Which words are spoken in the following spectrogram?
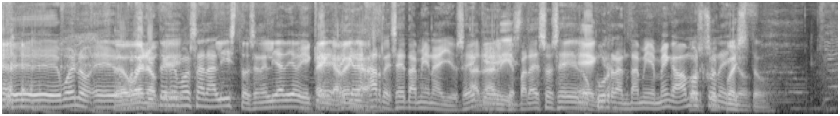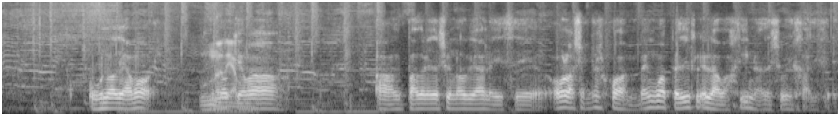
Eh, bueno, eh, por bueno, aquí que- tenemos analistas en el día de hoy. Hay que, Venga, hay que dejarles eh, también a ellos, eh, que- que, para eso se lo curran también. Venga, vamos Por con supuesto. Uno de amor. Uno Uno, de que amor. va al padre de su novia le dice, hola señor Juan, vengo a pedirle la vagina de su hija. Dice,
